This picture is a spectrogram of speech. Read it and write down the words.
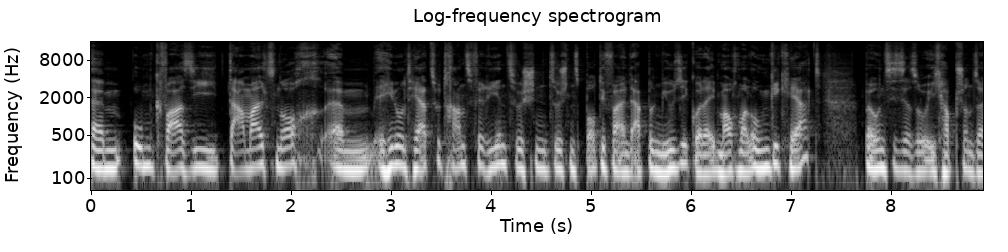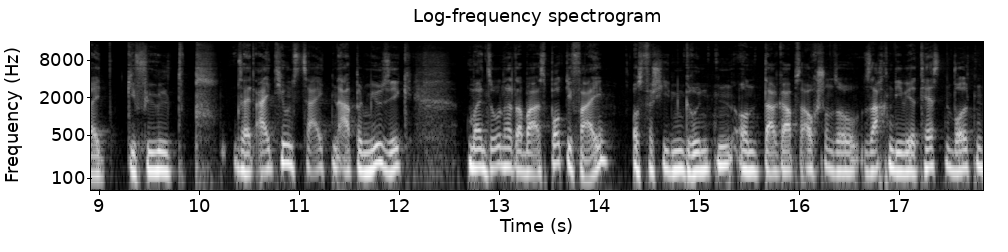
ähm, um quasi damals noch ähm, hin und her zu transferieren zwischen, zwischen Spotify und Apple Music oder eben auch mal umgekehrt. Bei uns ist ja so, ich habe schon seit gefühlt, pff, seit iTunes-Zeiten Apple Music. Mein Sohn hat aber Spotify aus verschiedenen Gründen und da gab es auch schon so Sachen, die wir testen wollten.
